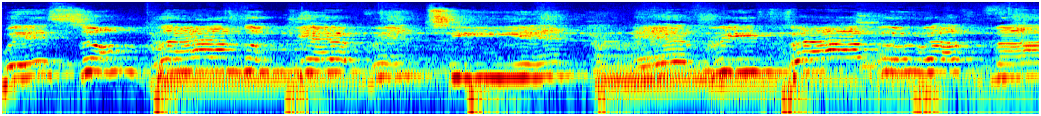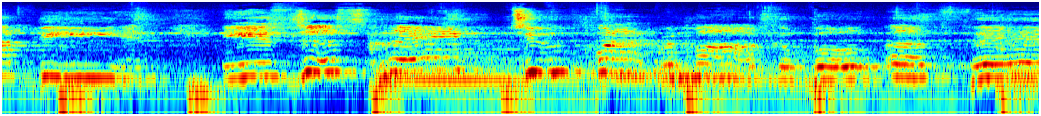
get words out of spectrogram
With some glamour guaranteeing every fiber of my being is displayed to quite remarkable effect.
